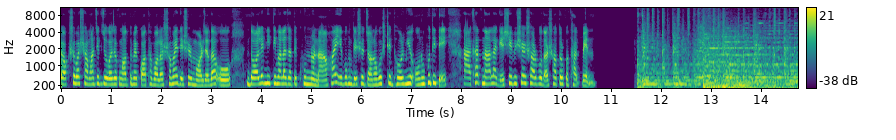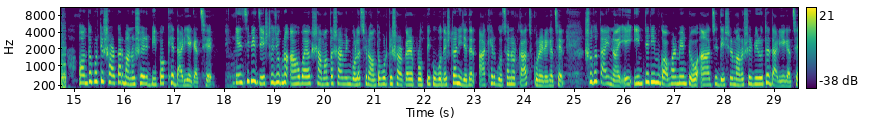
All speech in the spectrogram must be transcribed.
টকশো বা সামাজিক যোগাযোগ মাধ্যমে কথা বলার সময় দেশের মর্যাদা ও দলের নীতিমালা যাতে ক্ষুণ্ণ না হয় এবং দেশের জনগোষ্ঠীর ধর্মীয় অনুভূতিতে আঘাত না লাগে, সে বিষয়ে সর্বদা সতর্ক থাকবেন। অন্তর্বর্তী সরকার মানুষের বিপক্ষে দাঁড়িয়ে গেছে। এনসিপি জ্যেষ্ঠ যুগ্ম আহ্বায়ক সামান্তা শারমিন বলেছেন, অন্তর্বর্তী সরকারের প্রত্যেক উপদেষ্টা নিজেদের আখের গোছানোর কাজ করে রেখেছেন। শুধু তাই নয়, এই ইন্টারিম গভর্নমেন্টও আজ দেশের মানুষের বিরুদ্ধে দাঁড়িয়ে গেছে।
